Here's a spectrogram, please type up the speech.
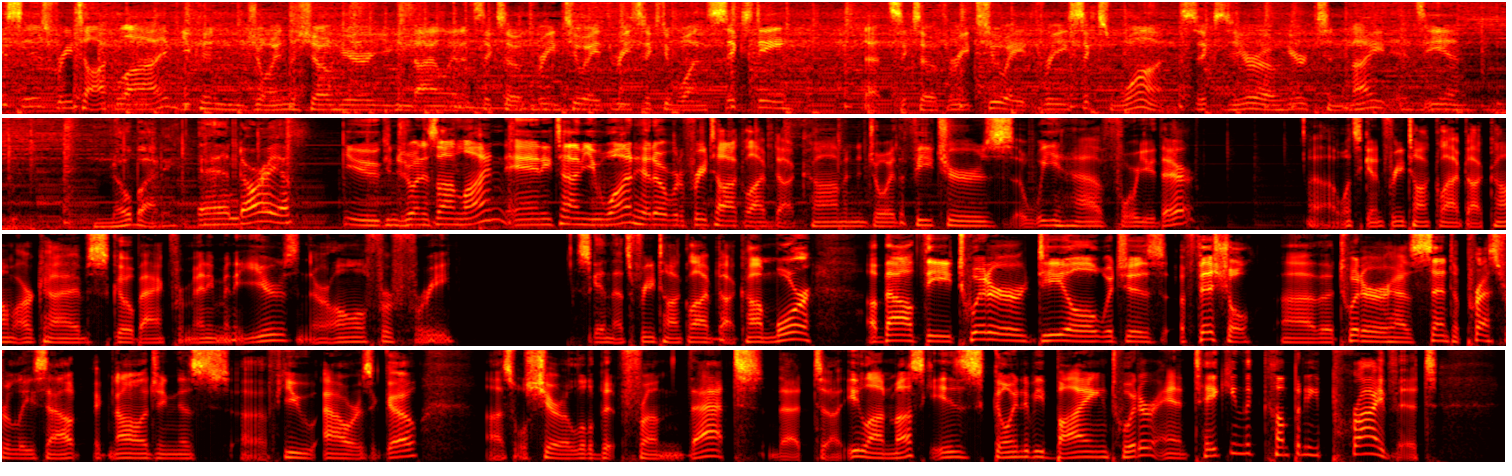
This is Free Talk Live. You can join the show here. You can dial in at 603 283 6160. That's 603 283 6160. Here tonight, it's Ian. Nobody. And Aria. You can join us online anytime you want. Head over to freetalklive.com and enjoy the features we have for you there. Uh, once again, freetalklive.com. Archives go back for many, many years, and they're all for free. So, again, that's freetalklive.com. More about the Twitter deal, which is official. Uh, the Twitter has sent a press release out acknowledging this uh, a few hours ago. Uh, so we'll share a little bit from that. That uh, Elon Musk is going to be buying Twitter and taking the company private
